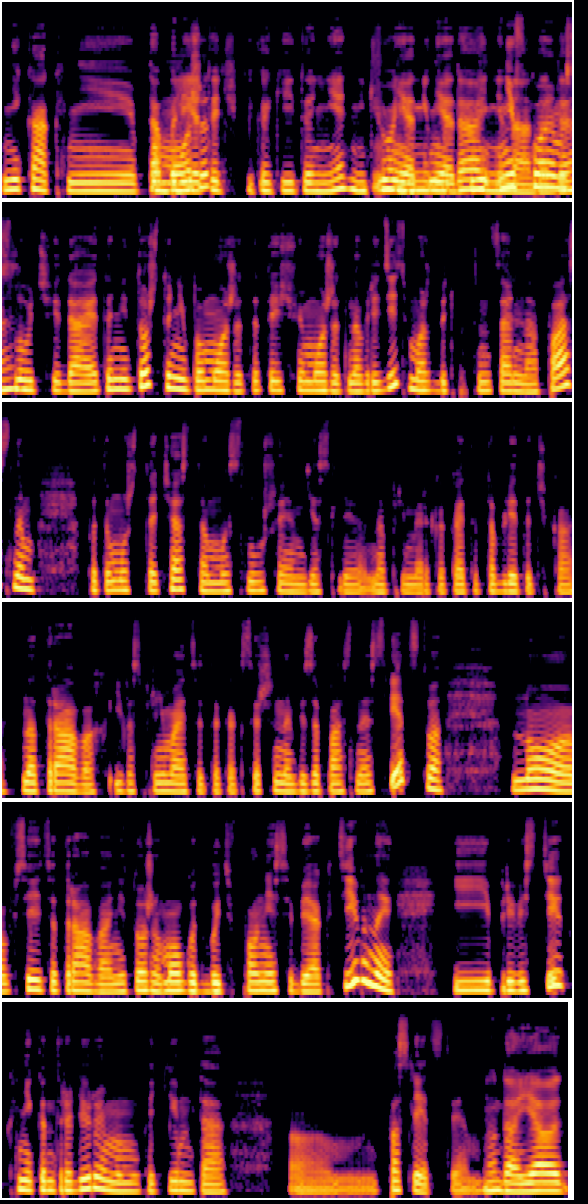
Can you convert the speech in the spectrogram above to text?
никак не поможет. Таблеточки какие-то нет, ничего нет, нет, ни, не ни надо, в коем да? случае, да. Это не то, что не поможет, это еще и может навредить, может быть потенциально опасным, потому что часто мы слушаем, если, например, какая-то таблеточка на травах и воспринимается это как совершенно безопасное средство, но все эти травы, они тоже могут быть вполне себе активны и привести к неконтролируемым каким-то последствиям. Ну да, я,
